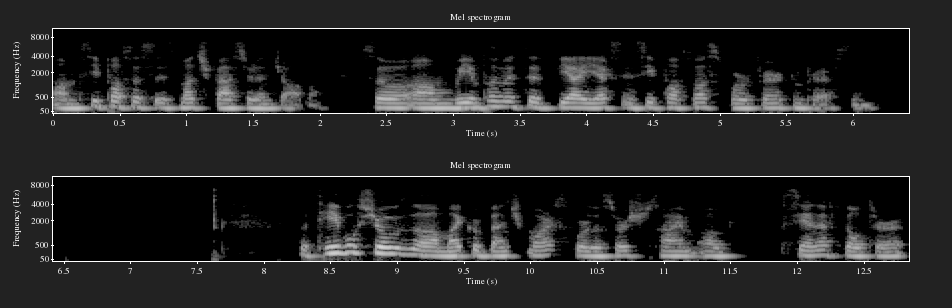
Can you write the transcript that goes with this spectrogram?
um, C++ is much faster than Java. So um, we implemented BIEX in C++ for fair comparison. The table shows uh, micro benchmarks for the search time of CNF filter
